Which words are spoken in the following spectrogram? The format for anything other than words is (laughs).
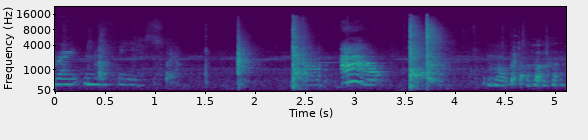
right in the face. Ow. (laughs)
